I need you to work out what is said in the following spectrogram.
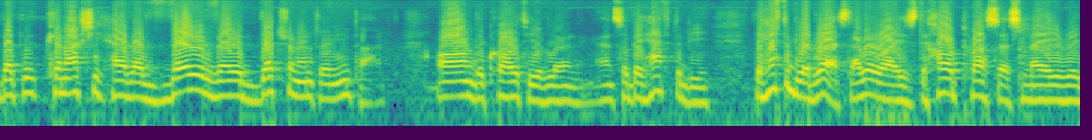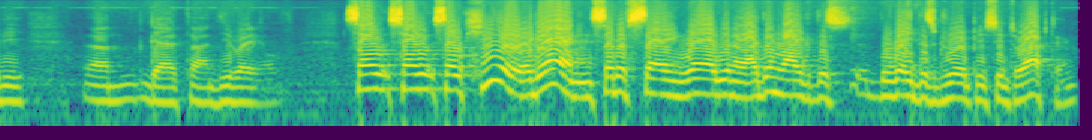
that can actually have a very, very detrimental impact on the quality of learning. And so they have to be, they have to be addressed. Otherwise, the whole process may really um, get uh, derailed. So, so, so here again, instead of saying, well, you know, I don't like this, the way this group is interacting,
